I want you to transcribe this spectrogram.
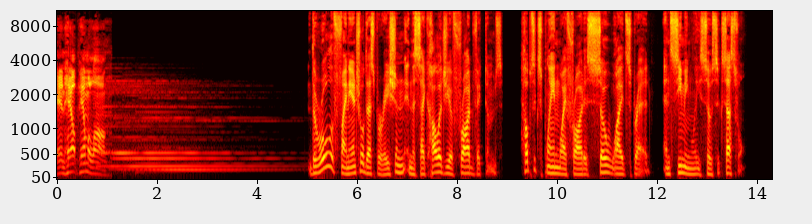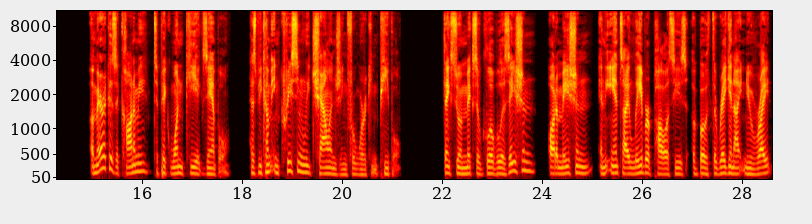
and help him along. The role of financial desperation in the psychology of fraud victims helps explain why fraud is so widespread and seemingly so successful. America's economy, to pick one key example, has become increasingly challenging for working people. Thanks to a mix of globalization, automation, and the anti labor policies of both the Reaganite New Right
